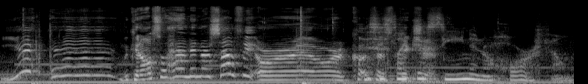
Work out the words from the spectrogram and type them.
Yeah! We can also hand in our selfie or uh, or This is like picture. a scene in a horror film.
